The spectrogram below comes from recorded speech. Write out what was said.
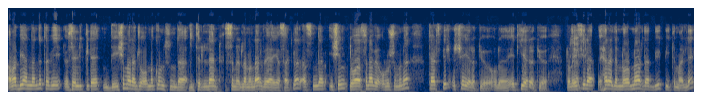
Ama bir yandan da tabii özellikle değişim aracı olma konusunda getirilen sınırlamalar veya yasaklar aslında işin doğasına ve oluşumuna ters bir şey yaratıyor, etki yaratıyor. Dolayısıyla Tabii. herhalde normlar da büyük bir ihtimalle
